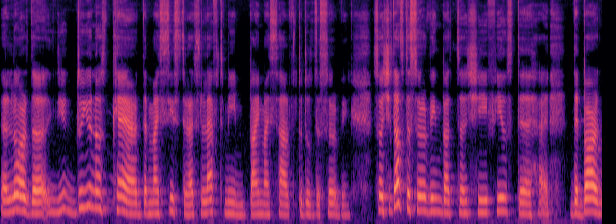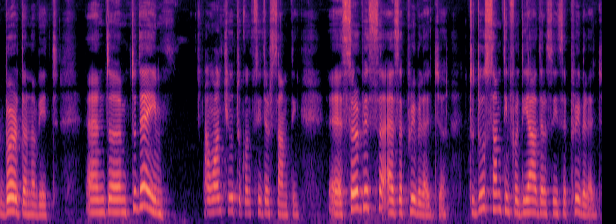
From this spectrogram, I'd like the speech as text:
Lord, uh, you, do you not care that my sister has left me by myself to do the serving? So she does the serving, but uh, she feels the, uh, the bur- burden of it. And um, today, I want you to consider something service as a privilege. To do something for the others is a privilege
